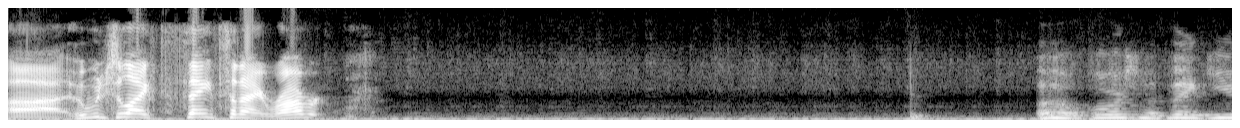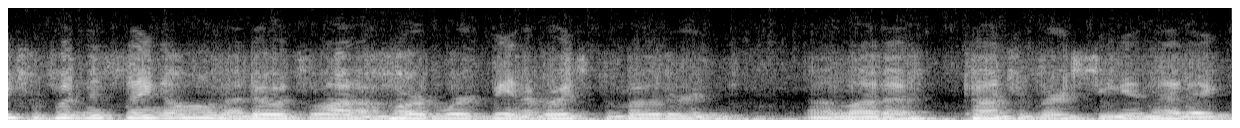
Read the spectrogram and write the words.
Uh, who would you like to thank tonight, Robert? Well, of course, I thank you for putting this thing on. I know it's a lot of hard work being a race promoter and a lot of controversy and headache,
